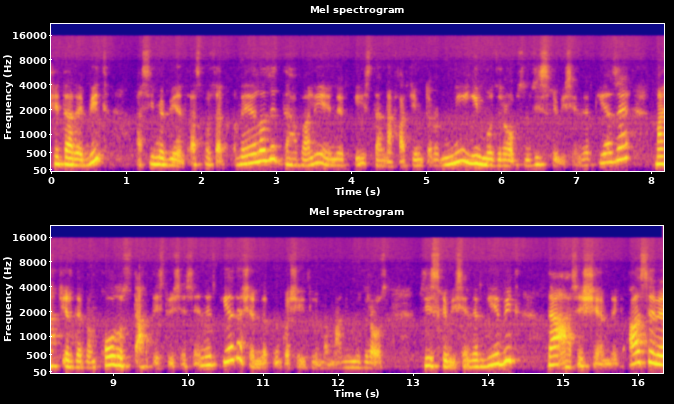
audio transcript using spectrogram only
შედარებით ასიმებიან ტრანსპორტსა ყველაზე დაბალი ენერგიის დანახარჯი, იმიტომ რომ მიგი მოძრაობს მზისხივის ენერგიაზე, მას ჭირდება მხოლოდ სტარტისთვის ეს ენერგია და შემდეგ უკვე შეიძლება მან მოძრაოს მზისხივის ენერგიებით და ასე შემდეგ. ასევე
